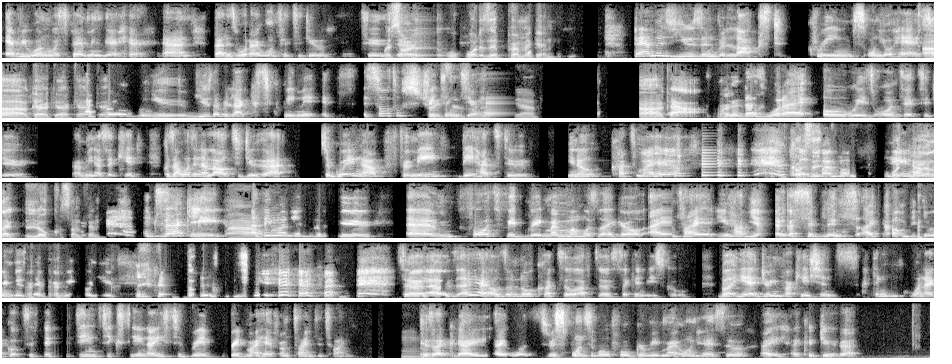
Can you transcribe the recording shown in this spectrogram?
everyone was perming their hair, and that is what I wanted to do. To Wait, sorry, what is a perm again? Perm is using relaxed creams on your hair. So ah, okay, okay, okay, okay. when you use a relaxed cream, it, it's it sort of straightens your hair. Yeah. Ah, okay. Yeah, Right, so that's right. what I always wanted to do. I mean, as a kid, because I wasn't allowed to do that. So growing up, for me, they had to, you know, cut my hair because so my mom. Were, didn't were you have- like local something? exactly. Wow, I think man. when I got to um, fourth, fifth grade, my mom was like, "Girl, I am tired. You have younger siblings. I can't be doing this every week for you." so I was, uh, yeah, I was on low cut till after secondary school. But yeah, during vacations, I think when I got to 15, 16, I used to braid, braid my hair from time to time Mm. because I, I, I was responsible for grooming my own hair, so I, I could do that.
